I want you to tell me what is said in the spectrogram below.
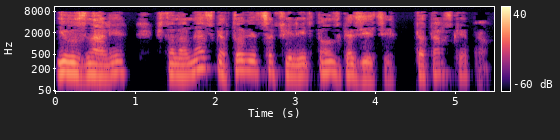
и узнали, что на нас готовится филитон в газете «Татарская правда».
